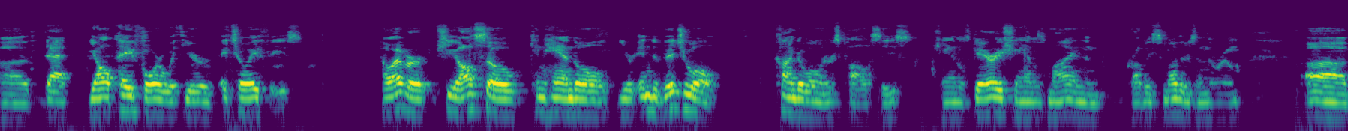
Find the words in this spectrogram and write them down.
uh, that y'all pay for with your HOA fees. However, she also can handle your individual condo owners' policies. She handles Gary, she handles mine, and probably some others in the room. Uh,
